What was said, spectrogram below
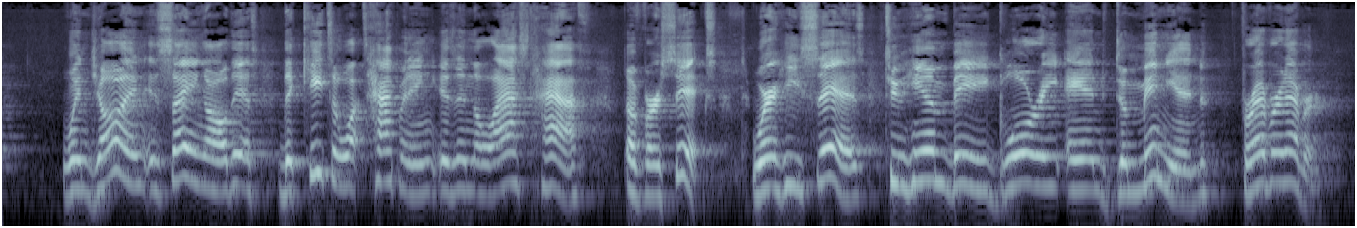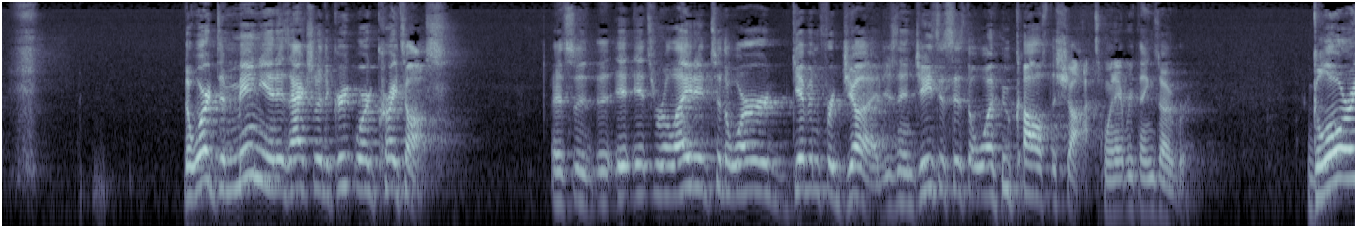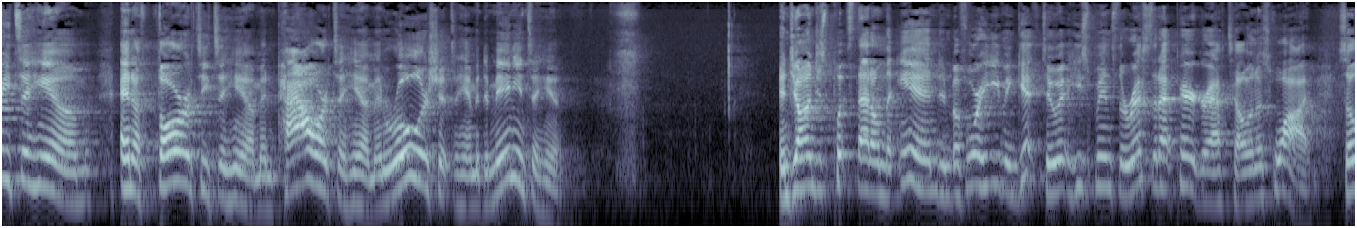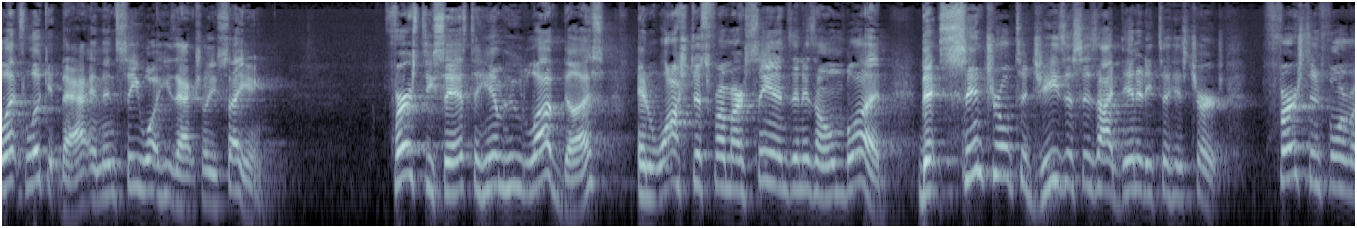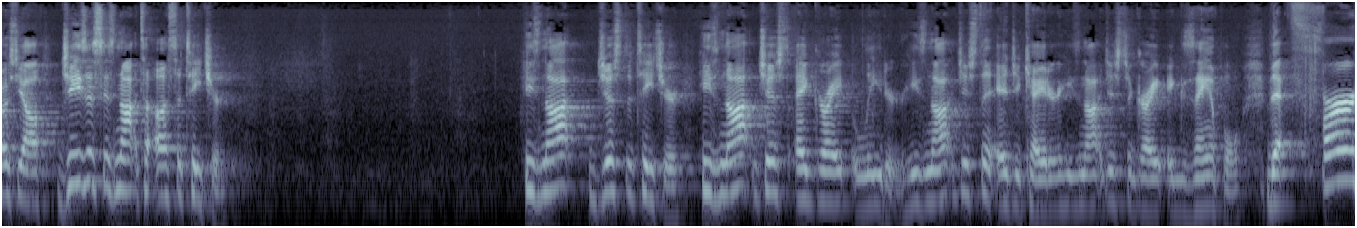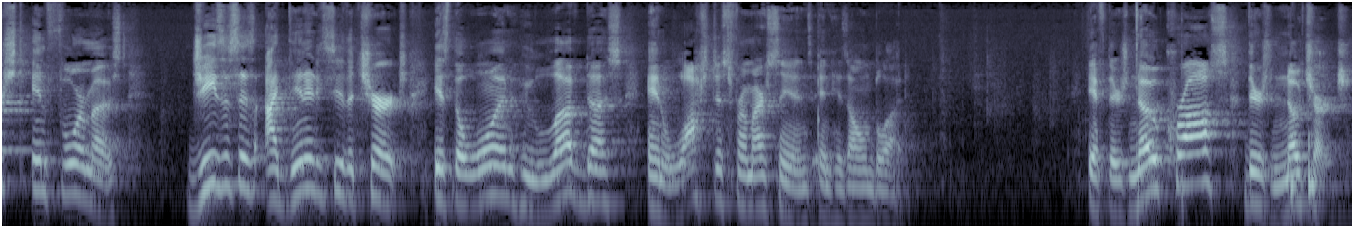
when John is saying all this, the key to what's happening is in the last half of verse 6, where he says, To him be glory and dominion forever and ever. The word dominion is actually the Greek word kratos. It's, uh, it's related to the word given for judge, and Jesus is the one who calls the shots when everything's over. Glory to him and authority to him and power to him and rulership to him and dominion to him. And John just puts that on the end, and before he even gets to it, he spends the rest of that paragraph telling us why. So let's look at that and then see what he's actually saying. First, he says, To him who loved us and washed us from our sins in his own blood. That's central to Jesus' identity to his church. First and foremost, y'all, Jesus is not to us a teacher. He's not just a teacher. He's not just a great leader. He's not just an educator. He's not just a great example. That first and foremost, Jesus' identity to the church is the one who loved us and washed us from our sins in his own blood. If there's no cross, there's no church.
